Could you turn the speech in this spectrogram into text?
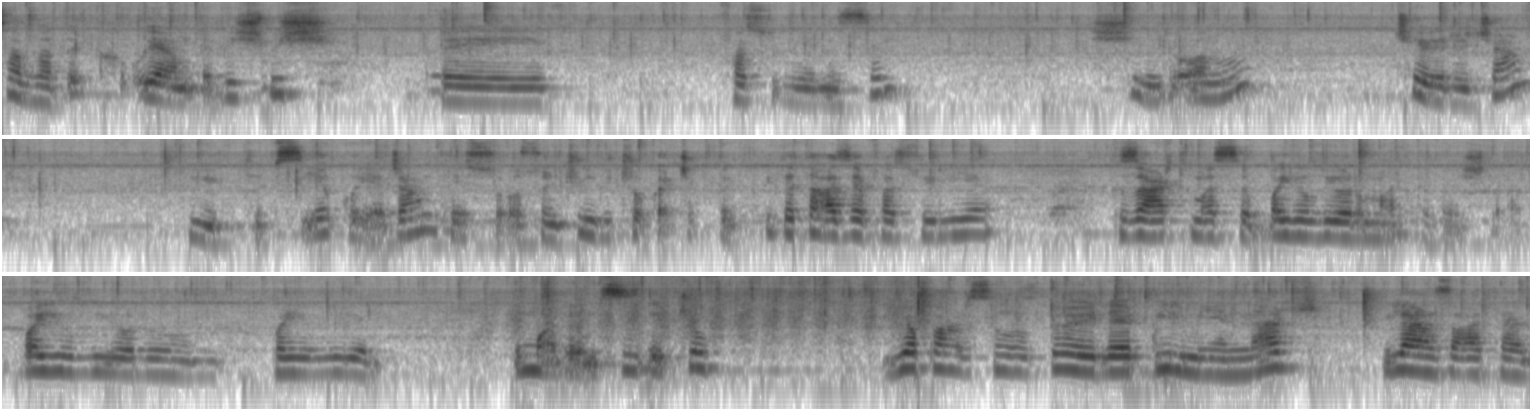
Salladık. Uyandı pişmiş e, fasulyemizin. Şimdi onu çevireceğim. Büyük tepsiye koyacağım. Test soğusun. Çünkü çok acıktık. Bir de taze fasulye kızartması. Bayılıyorum arkadaşlar. Bayılıyorum. Bayılıyorum. Umarım siz de çok yaparsınız böyle bilmeyenler. Bilen zaten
